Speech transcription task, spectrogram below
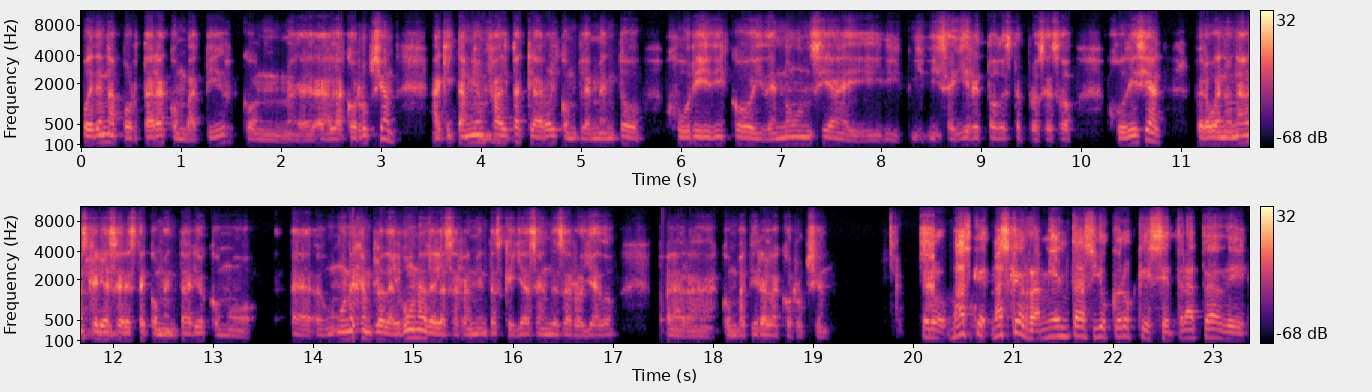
pueden aportar a combatir con, eh, a la corrupción. Aquí también falta, claro, el complemento jurídico y denuncia y, seguir todo este proceso judicial. Pero bueno, nada más quería hacer este comentario como eh, un ejemplo de alguna de las herramientas que ya se han desarrollado para combatir a la corrupción. Pero más que, más que herramientas, yo creo que se trata de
